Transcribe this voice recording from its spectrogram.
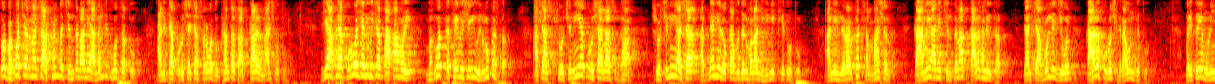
तो भगवतचरणाच्या अखंड चिंतनाने आनंदित होत जातो आणि त्या पुरुषाच्या सर्व दुःखांचा तात्काळ नाश होतो. जे आपल्या पूर्वजन्मीच्या पापामुळे भगवत कथेविषयी विन्मुख असतात अशा शोचनीय पुरुषांना सुद्धा शोचनीय अशा अज्ञानी लोकांबद्दल मला नेहमी खेद होतो. आणि निरर्थक संभाषण कामे आणि चिंतनात काळ घालवितात. त्यांचे अमूल्य जीवन काळ पुरुष हिरावून घेतो. मैत्रिय मुनी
